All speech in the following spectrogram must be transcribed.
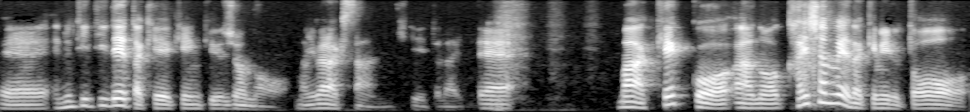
えー、NTT データ経営研究所の、まあ、茨城さんに来ていただいて、まあ、結構あの会社名だけ見ると、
